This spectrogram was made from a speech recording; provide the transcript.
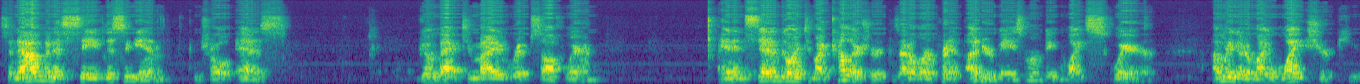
so now I'm going to save this again. Control S. Go back to my RIP software. And instead of going to my color shirt, because I don't want to print an underbase or a big white square, I'm going to go to my white shirt queue.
